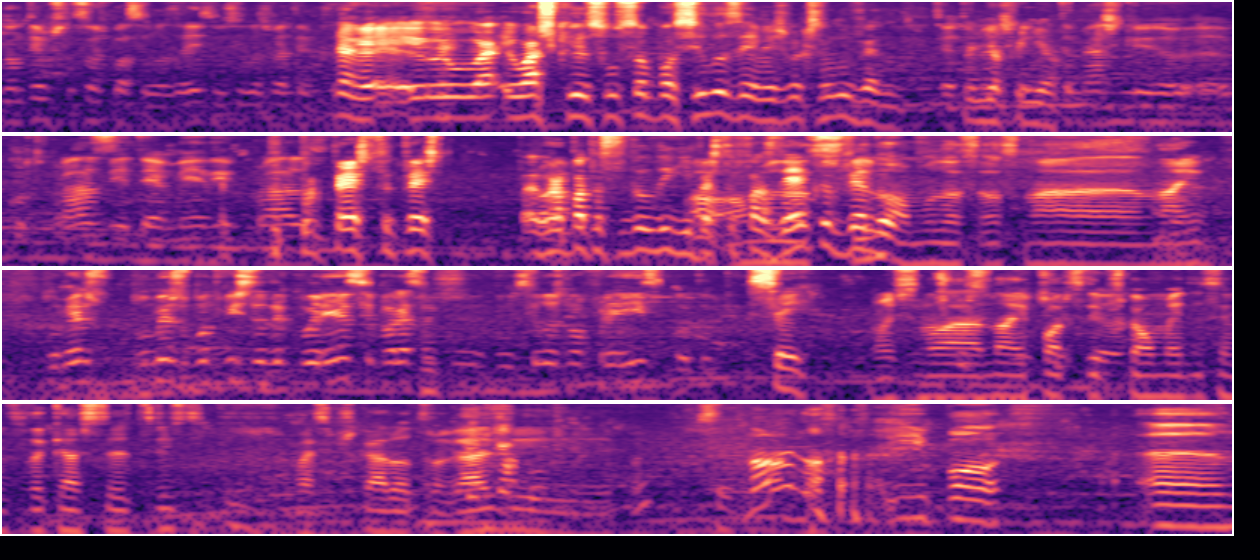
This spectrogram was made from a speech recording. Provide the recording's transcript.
não temos soluções para o Silas, é isso? O Silas vai ter que. Não, eu, eu, eu acho que a solução para o Silas é a mesma questão do Venom, na também minha acho que- opinião. Também acho que a curto prazo e até a médio prazo. Esta, para esta- agora para a taça da Liga e para esta ou fase da época, sistema, Vendel. ou muda o- ou se não há- não há- Pelo menos, pelo menos do ponto de vista da coerência, parece-me que o- Silas não faria isso. porque- Sim, Mas se não há, não há hipótese de ir buscar um médio sempre daquelas características, vai-se buscar outro gajo e. sim. Não, não. E pô. ahn,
